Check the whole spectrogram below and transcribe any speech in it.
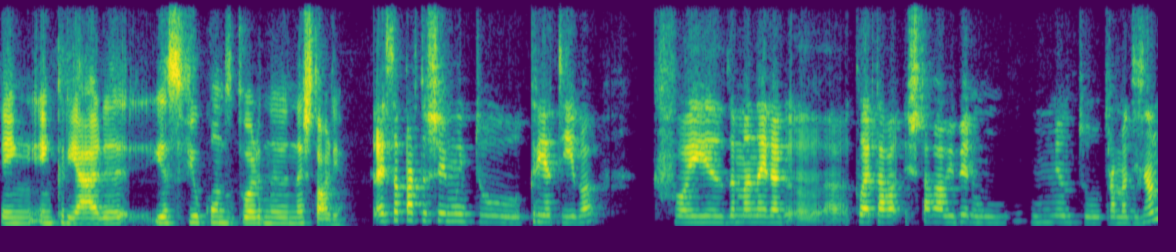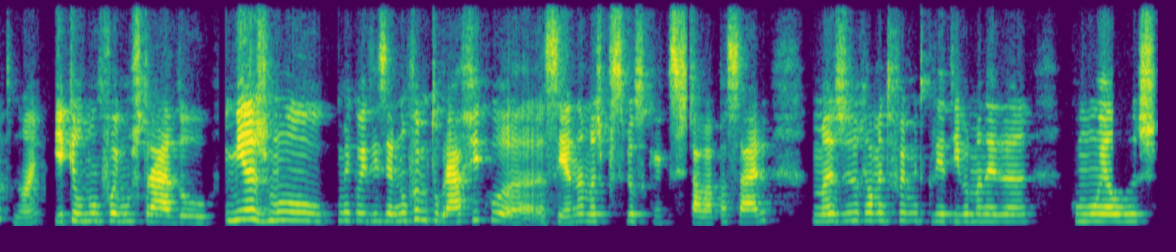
em, em criar esse fio condutor na história. Essa parte achei muito criativa, que foi da maneira eh, a Claire estava, estava a viver um, um, momento traumatizante, não é? E aquilo não foi mostrado, mesmo, como é que eu ia dizer, não foi muito gráfico a, a cena, mas percebeu-se o que é que se estava a passar, mas eh, realmente foi muito criativa a maneira como eles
